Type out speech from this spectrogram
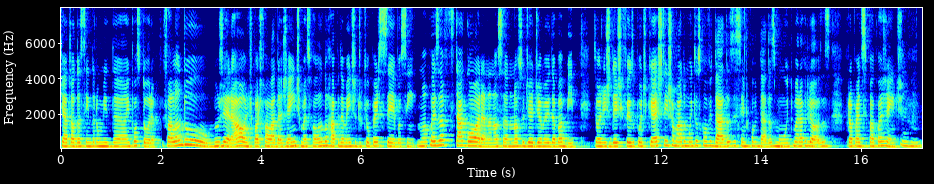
que é a tal da síndrome da impostora. Falando no geral, a gente pode falar da gente, mas falando rapidamente do que eu percebo, assim, uma coisa tá agora na nossa, no nosso dia a dia, meu e da Babi. Então a gente, desde que fez o podcast, tem chamado muitas convidadas e sempre convidadas muito maravilhosas para participar com a gente. Uhum.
